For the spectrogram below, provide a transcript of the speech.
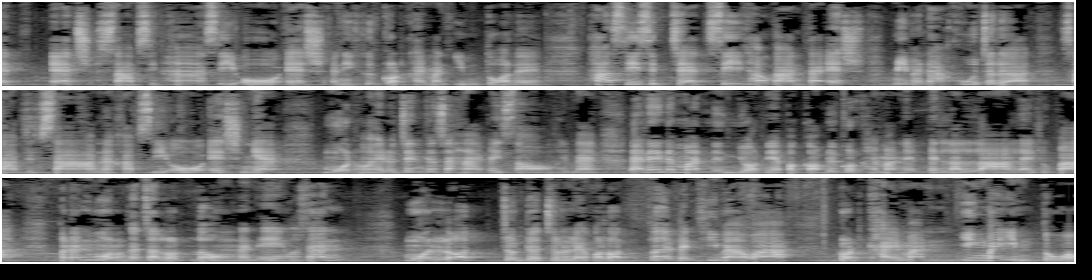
17 H 35 COH อันนี้คือกรดไขมันอิ่มตัวเลย ถ้า C 17 C เท่ากันแต่ H มีพันธะคู่จะเหลือ 33 นะครับ COH อย่างเงี้ยมวลของไฮโดรเจนก็จะหายไป 2 เห็นไหมและในน้ำมัน 1 หยดเนี่ยประกอบด้วยกรดไขมันเนี่ยเป็นล้านๆเลยถูกปะเพราะนั้นมวลมันก็จะลดลงนั่นเองเพราะฉะนั้นมวลลดจุดเดือดจุดเหลวก็ลดเลยเป็นที่มาว่ากรดไขมันยิ่งไม่อิ่มตัว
